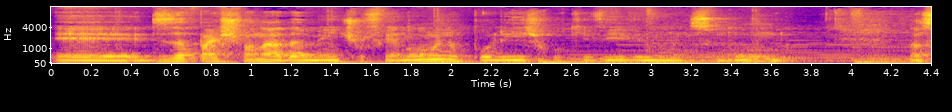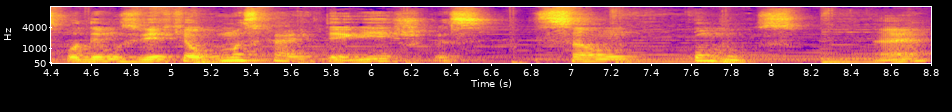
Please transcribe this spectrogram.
é, desapaixonadamente o fenômeno político que vive no nosso mundo, nós podemos ver que algumas características são comuns. Né?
